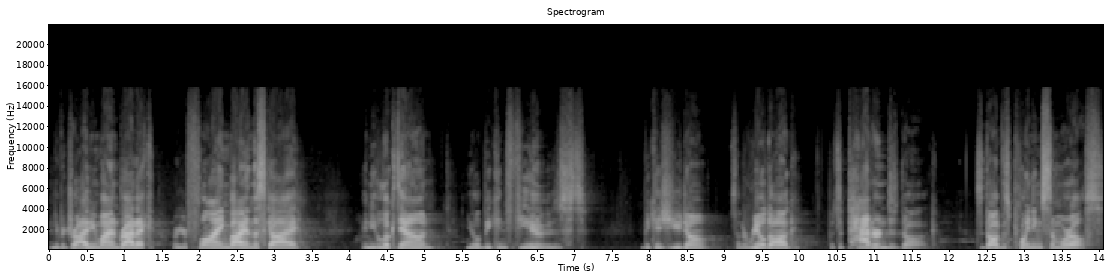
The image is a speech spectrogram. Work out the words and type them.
And if you're driving by in Braddock or you're flying by in the sky and you look down, you'll be confused because you don't, it's not a real dog, but it's a patterned dog. It's a dog that's pointing somewhere else.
